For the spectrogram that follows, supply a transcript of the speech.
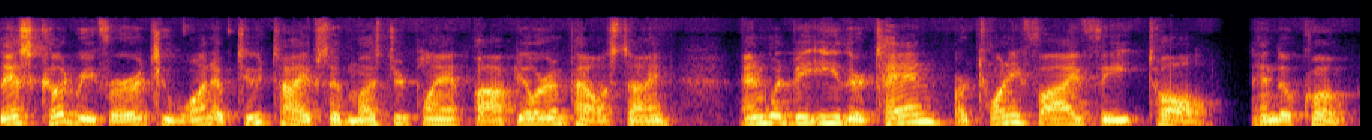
This could refer to one of two types of mustard plant popular in Palestine and would be either 10 or 25 feet tall. End of quote.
